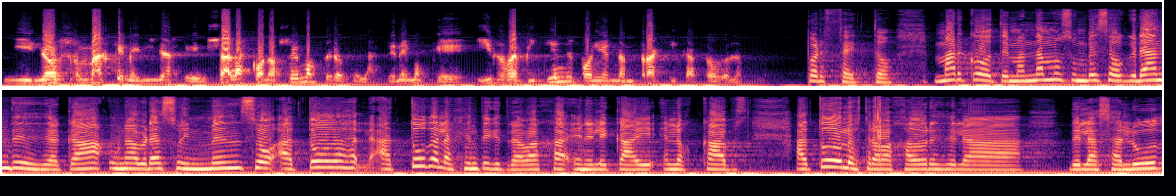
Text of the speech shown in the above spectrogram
y no son más que medidas que ya las conocemos, pero que las tenemos que ir repitiendo y poniendo en práctica todos los días. Perfecto. Marco, te mandamos un beso grande desde acá, un abrazo inmenso a toda, a toda la gente que trabaja en el ECAI, en los CAPS, a todos los trabajadores de la, de la salud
